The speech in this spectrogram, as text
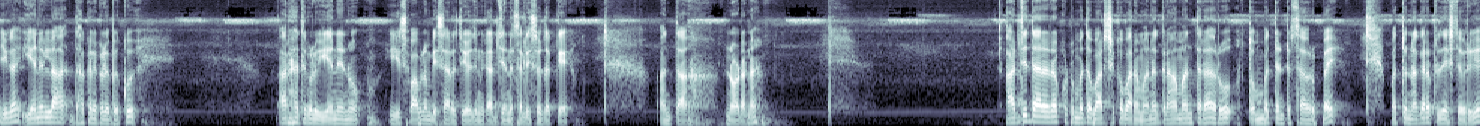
ಈಗ ಏನೆಲ್ಲ ದಾಖಲೆಗಳು ಬೇಕು? ಅರ್ಹತೆಗಳು ಏನೇನು ಈ ಸ್ವಾವಲಂಬಿ ಸಾರಥಿ ಯೋಜನೆಗೆ ಅರ್ಜಿಯನ್ನು ಸಲ್ಲಿಸೋದಕ್ಕೆ ಅಂತ ನೋಡೋಣ. ಅರ್ಜಿದಾರರ ಕುಟುಂಬದ ವಾರ್ಷಿಕ ವರಮಾನ ಗ್ರಾಮಾಂತರ ರು ತೊಂಬತ್ತೆಂಟು ಸಾವಿರ ರೂಪಾಯಿ ಮತ್ತು ನಗರ ಪ್ರದೇಶದವರಿಗೆ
